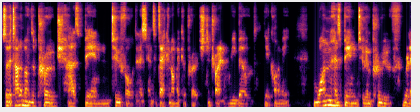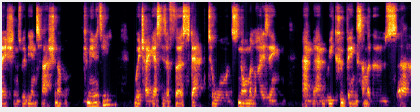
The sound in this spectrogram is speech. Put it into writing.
So the Taliban's approach has been twofold in a sense its economic approach to try and rebuild the economy. One has been to improve relations with the international community, which I guess is a first step towards normalizing and, and recouping some of those uh,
